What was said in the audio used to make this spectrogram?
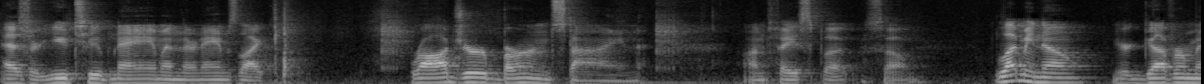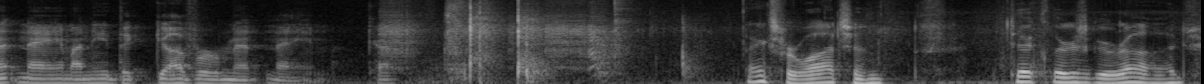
as their YouTube name, and their name's like Roger Bernstein on Facebook. So let me know your government name. I need the government name. Okay. Thanks for watching Tickler's Garage.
